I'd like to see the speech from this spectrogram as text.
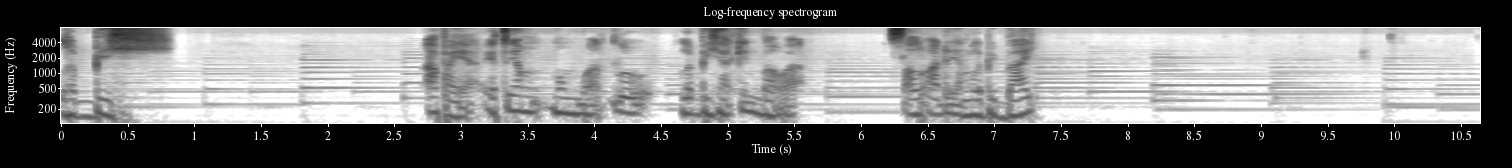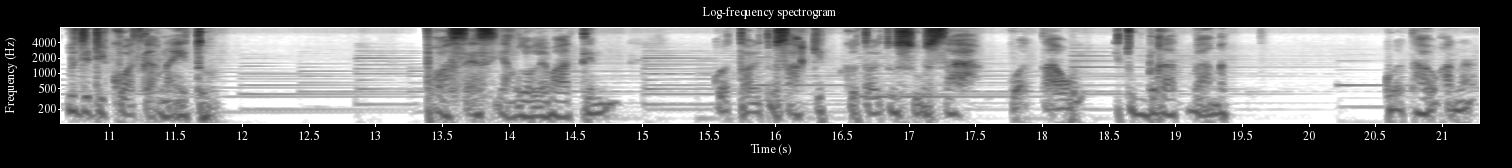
lebih apa ya itu yang membuat lu lebih yakin bahwa selalu ada yang lebih baik Lu jadi kuat karena itu. Proses yang lu lewatin, gue tau itu sakit, gue tau itu susah, gue tau itu berat banget. Gue tau karena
